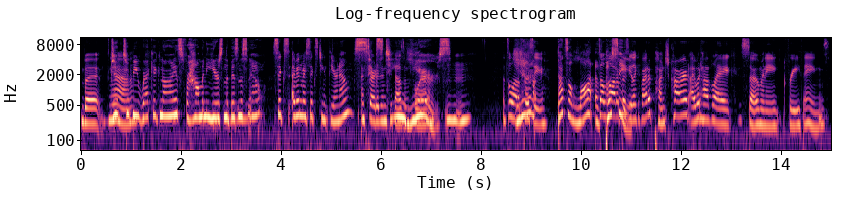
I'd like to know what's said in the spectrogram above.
But To, yeah, to be recognized for how many years in the business now? six. I'm in my 16th year now. I started in 16 2004. years. Mm-hmm. That's a lot of Yeah, pussy. That's a lot of It's a pussy. lot of pussy. Like if I had a punch card, I would have like so many free things.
